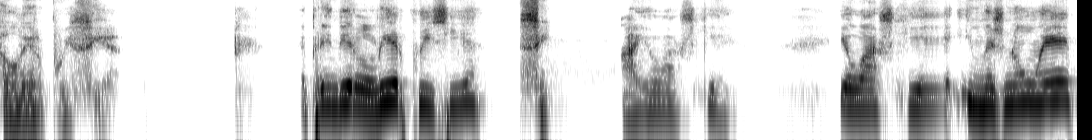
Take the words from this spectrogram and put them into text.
a ler poesia. Aprender a ler poesia? Sim. Ah, eu acho que é. Eu acho que é, mas não é,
